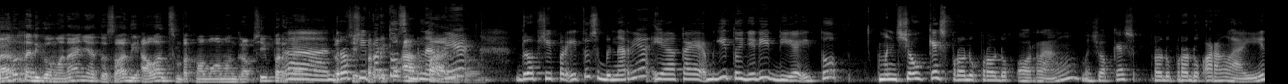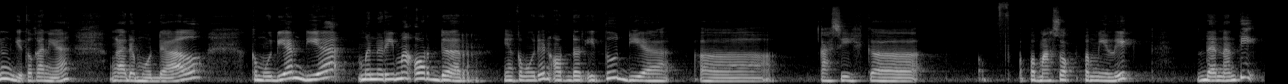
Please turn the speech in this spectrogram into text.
Baru tadi gue mau nanya tuh, soal di awal sempat ngomong-ngomong dropshipper kan. Nah, dropshipper itu tuh sebenarnya gitu? dropshipper itu sebenarnya ya kayak begitu. Jadi dia itu men-showcase produk-produk orang, men-showcase produk-produk orang lain gitu kan ya. nggak ada modal. Kemudian dia menerima order. Yang kemudian order itu dia eh, kasih ke pemasok pemilik dan nanti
